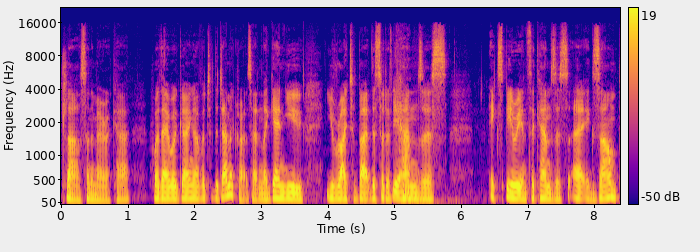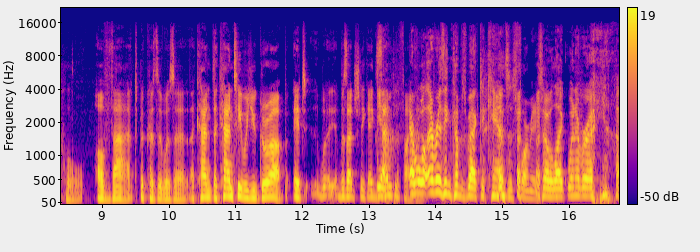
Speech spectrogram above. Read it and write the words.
class in America where they were going over to the Democrat side. And again, you you write about the sort of yeah. Kansas experience, the Kansas uh, example of that because it was a, a can- the county where you grew up. It, it was actually exemplified. Yeah. Well, everything comes back to Kansas for me. So, like whenever I, you know,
